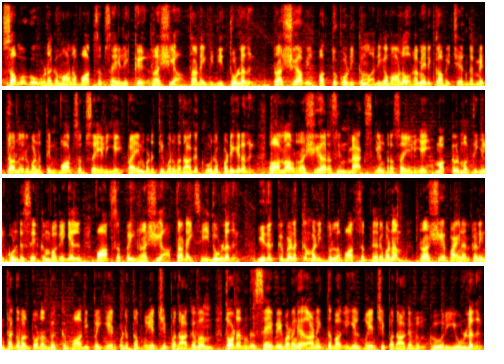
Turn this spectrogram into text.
சமூக ஊடகமான வாட்ஸ்அப் செயலிக்கு ரஷ்யா தடை விதித்துள்ளது. ரஷ்யாவில் பத்து கோடிக்கும் அதிகமானோர் அமெரிக்காவைச் சேர்ந்த மெட்டா நிறுவனத்தின் வாட்ஸ்அப் செயலியை பயன்படுத்தி வருவதாக கூறப்படுகிறது. ஆனால் ரஷ்ய அரசின் மேக்ஸ் என்ற செயலியை மக்கள் மத்தியில் கொண்டு சேர்க்கும் வகையில் வாட்ஸ்அப்பை ரஷ்யா தடை செய்துள்ளது. இதற்கு விளக்கம் அளித்துள்ள வாட்ஸ்அப் நிறுவனம் ரஷ்ய பயனர்களின் தகவல் தொடர்புக்கு பாதிப்பை ஏற்படுத்த முயற்சிப்பதாகவும் தொடர்ந்து சேவை வழங்க அனைத்து வகையில் முயற்சிப்பதாகவும் கூறியுள்ளது.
